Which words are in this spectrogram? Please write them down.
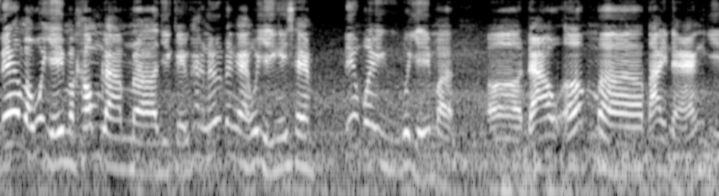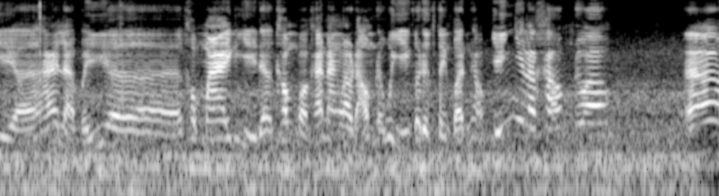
Nếu mà quý vị mà không làm à, gì kiều khác nước đó nghe quý vị nghĩ xem. Nếu quý, quý vị mà uh, đau ốm uh, tai nạn gì uh, hay là bị uh, không may cái gì đó không còn khả năng lao động đó quý vị có được tiền bệnh không? Dĩ nhiên là không đúng không? À,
